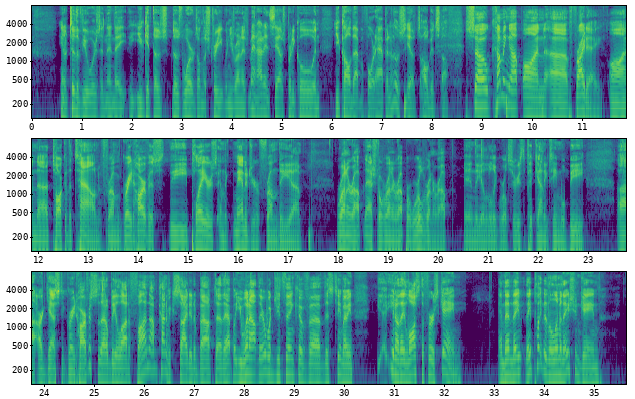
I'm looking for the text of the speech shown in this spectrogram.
You know, to the viewers, and then they you get those those words on the street when you run it. Man, I didn't see that was pretty cool, and you called that before it happened. And those, yeah, it's all good stuff. So coming up on uh, Friday on uh, Talk of the Town from Great Harvest, the players and the manager from the uh, runner-up, national runner-up or world runner-up in the Little League World Series, the Pitt County team will be uh, our guest at Great Harvest. So that'll be a lot of fun. I'm kind of excited about uh, that. But you went out there. What did you think of uh, this team? I mean, you know, they lost the first game, and then they they played an elimination game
